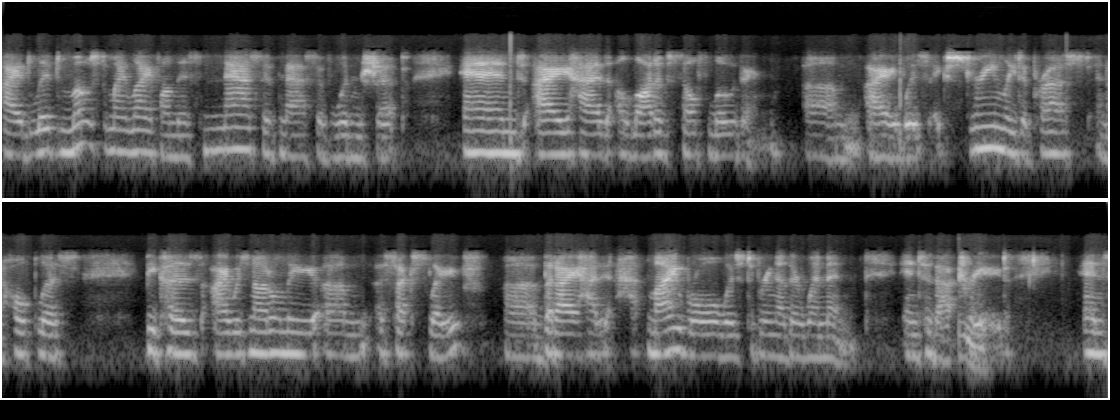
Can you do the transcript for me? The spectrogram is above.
I had lived most of my life on this massive, massive wooden ship, and I had a lot of self loathing. Um, I was extremely depressed and hopeless because I was not only um, a sex slave, uh, but I had my role was to bring other women into that mm. trade. And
